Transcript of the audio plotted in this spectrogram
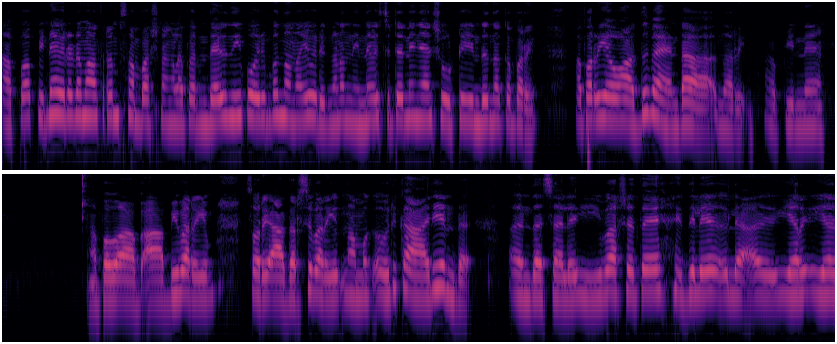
അപ്പോൾ പിന്നെ അവരുടെ മാത്രം സംഭാഷണങ്ങൾ അപ്പോൾ എന്തായാലും നീ പോരുമ്പോൾ നന്നായി ഒരുങ്ങണം നിന്നെ വെച്ചിട്ട് തന്നെ ഞാൻ ഷൂട്ട് ചെയ്യുന്നുണ്ടെന്നൊക്കെ പറയും അപ്പോൾ അറിയോ അത് വേണ്ട എന്നറിയും പിന്നെ അപ്പോൾ അബി പറയും സോറി ആദർശ് പറയും നമുക്ക് ഒരു കാര്യമുണ്ട് എന്താ വെച്ചാൽ ഈ വർഷത്തെ ഇതിൽ ഇയർ ഇയർ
